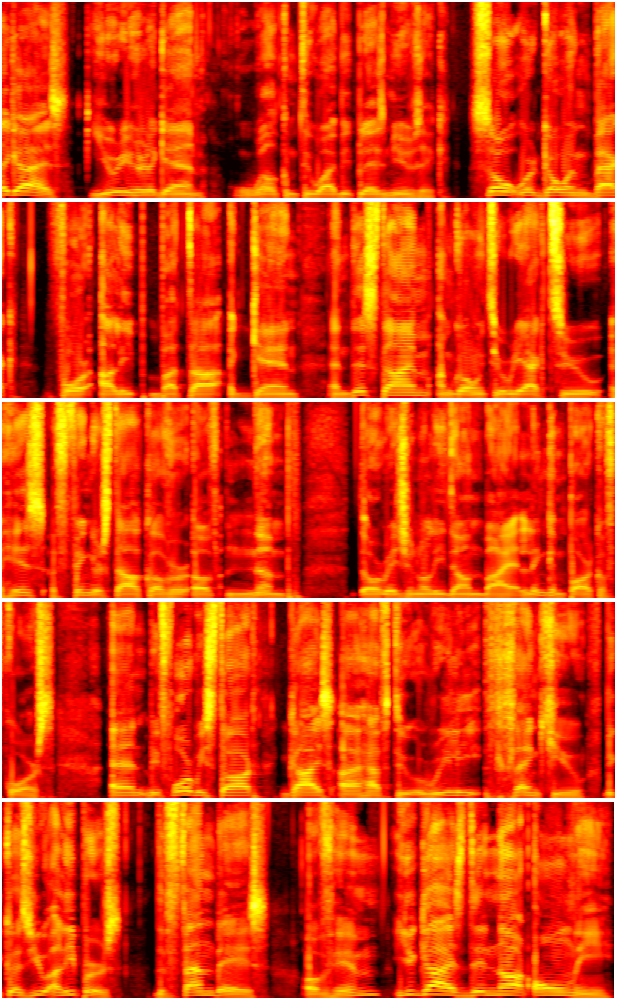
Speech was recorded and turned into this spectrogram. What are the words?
Hi guys, Yuri here again. Welcome to YB Plays Music. So we're going back for Alip Ba Ta again and this time I'm going to react to his fingerstyle cover of Numb, originally done by Linkin Park of course. And before we start, guys, I have to really thank you because you Alipers, the fan base of him, you guys did not only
